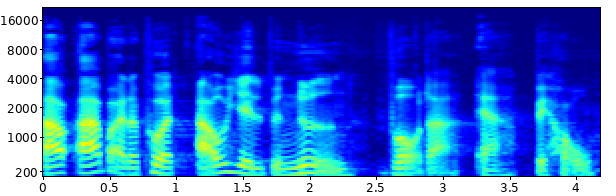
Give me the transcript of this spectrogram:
arbejder på at afhjælpe nøden, hvor der er behov.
